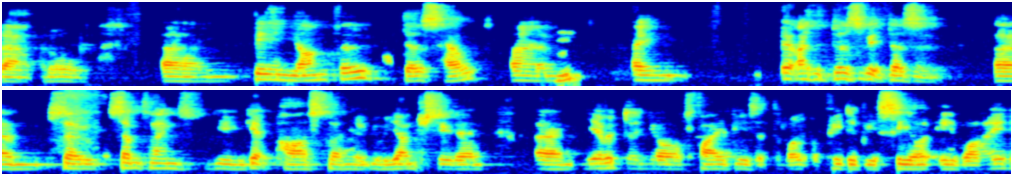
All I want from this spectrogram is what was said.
that at all. Um, being young though does help, mm-hmm. and it either does or it doesn't. so sometimes you get past when you're a young student um, you haven't done your five years at Deloitte or PwC or EY,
